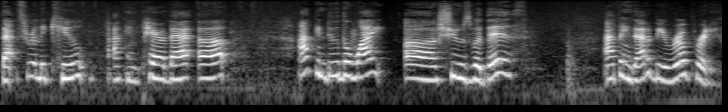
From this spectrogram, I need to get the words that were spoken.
That's really cute. I can pair that up. I can do the white uh, shoes with this. I think that'll be real pretty.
